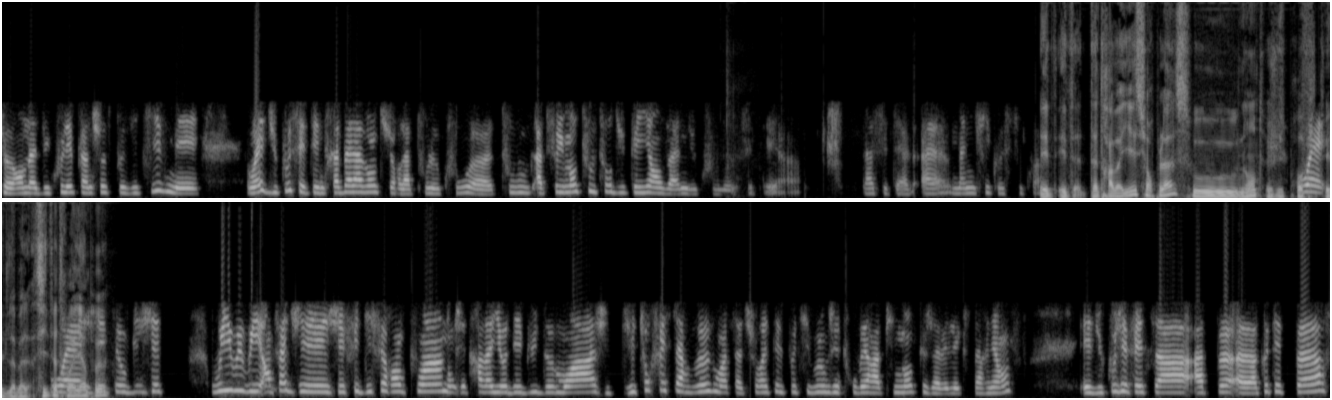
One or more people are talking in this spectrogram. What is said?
qu'on a découlé plein de choses positives, mais ouais, du coup c'était une très belle aventure là pour le coup, euh, tout, absolument tout le tour du pays en van du coup, c'était euh, là c'était euh, magnifique aussi quoi. Et t'as travaillé sur place ou non? T'as juste profité Ouais. de la balade Si t'as ouais, travaillé un peu? été obligée. Oui, oui, oui. En fait, j'ai fait différents points. Donc, j'ai travaillé au début deux mois. J'ai toujours fait serveuse. Moi, ça a toujours été le petit boulot que j'ai trouvé rapidement parce que j'avais de l'expérience. Et du coup, j'ai fait ça à côté de Perth,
